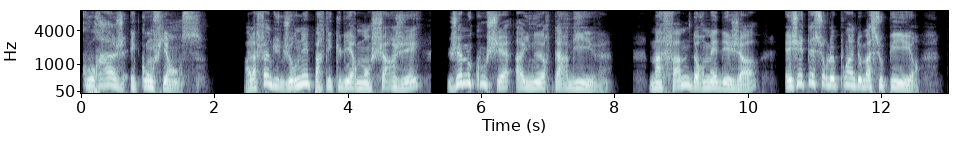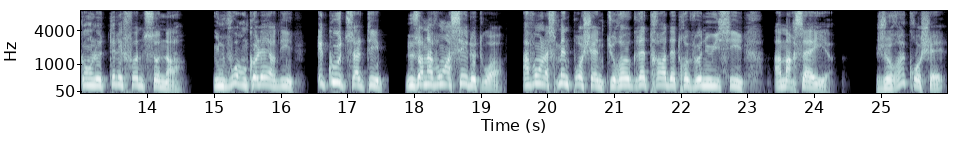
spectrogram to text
Courage et confiance. À la fin d'une journée particulièrement chargée, je me couchais à une heure tardive. Ma femme dormait déjà, et j'étais sur le point de m'assoupir quand le téléphone sonna. Une voix en colère dit Écoute, sale type, nous en avons assez de toi. Avant la semaine prochaine, tu regretteras d'être venu ici, à Marseille. Je raccrochai,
